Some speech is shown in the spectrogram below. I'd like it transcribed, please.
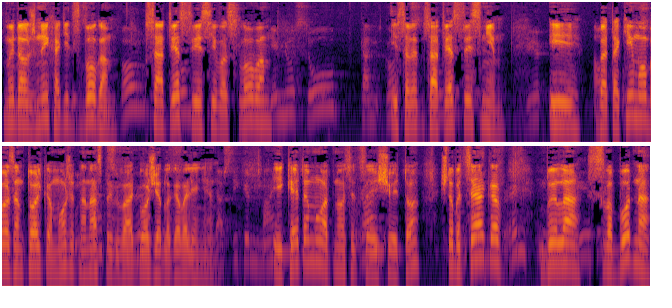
Мы должны ходить с Богом в соответствии с Его Словом и в соответствии с Ним. И Ибо таким образом только может на нас пребывать Божье благоволение. И к этому относится еще и то, чтобы церковь была свободна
